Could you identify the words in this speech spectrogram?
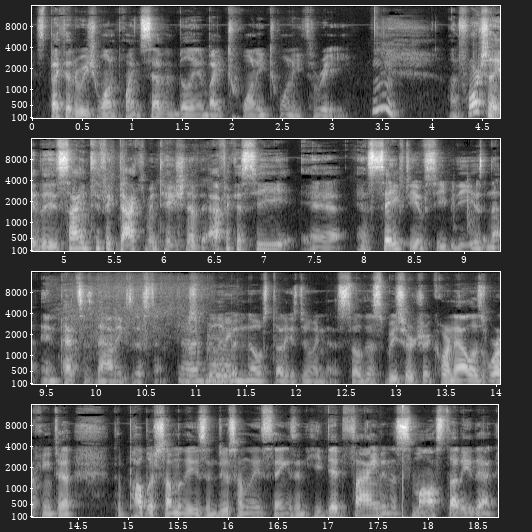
Expected to reach one point seven billion by twenty twenty three. Unfortunately, the scientific documentation of the efficacy uh, and safety of CBD is not, in pets is non-existent. There's oh, really, been no studies doing this. So this researcher at Cornell is working to, to publish some of these and do some of these things. And he did find in a small study that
